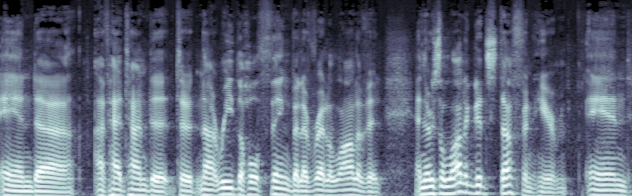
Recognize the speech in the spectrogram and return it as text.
and uh, I've had time to, to not read the whole thing, but I've read a lot of it. And there's a lot of good stuff in here. And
